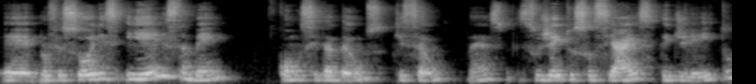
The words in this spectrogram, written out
é, professores e eles também, como cidadãos que são, né? Sujeitos sociais de direito.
